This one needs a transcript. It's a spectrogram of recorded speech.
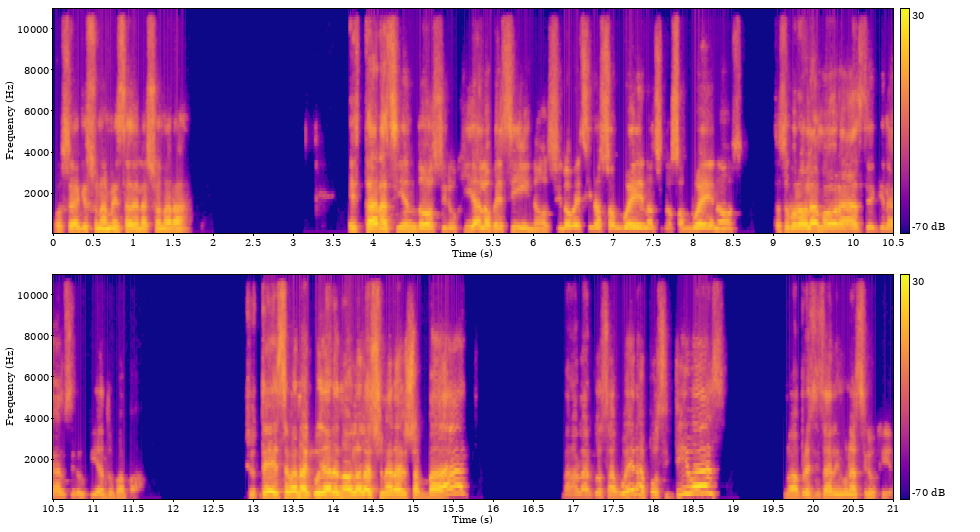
O sea que es una mesa de la Yonará. Están haciendo cirugía a los vecinos, si los vecinos son buenos, si no son buenos, entonces, por hablar ahora hace que le hagan cirugía a tu papá. Si ustedes se van a cuidar de no hablar la Shunara en Shabbat, van a hablar cosas buenas, positivas, no va a precisar ninguna cirugía.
